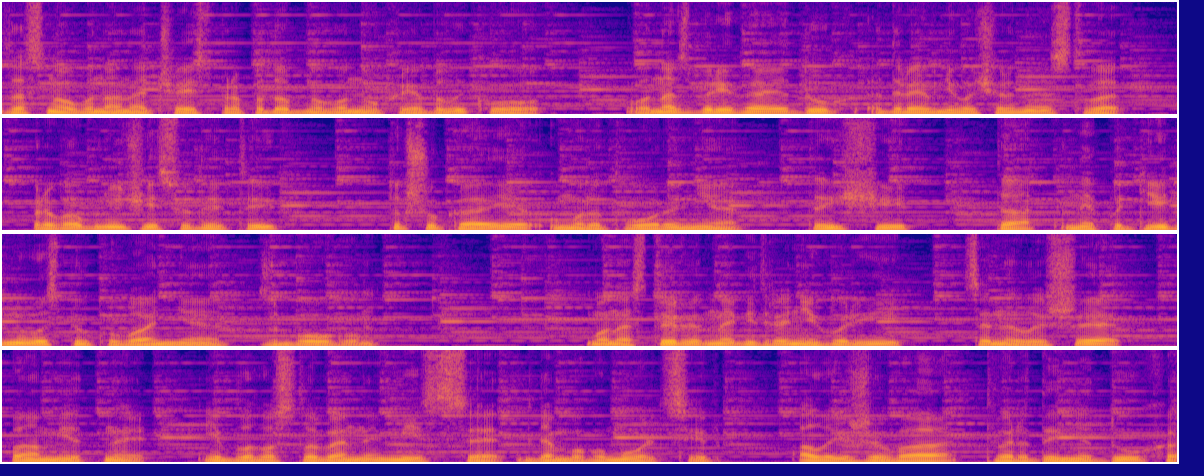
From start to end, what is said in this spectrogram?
Заснована на честь преподобного Нуфрія Великого, вона зберігає дух древнього чернецтва, приваблюючи сюди тих, хто шукає умиротворення, тиші та неподільного спілкування з Богом. Монастир на Вітряній горі це не лише пам'ятне і благословенне місце для богомольців, але й жива твердиня духа,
